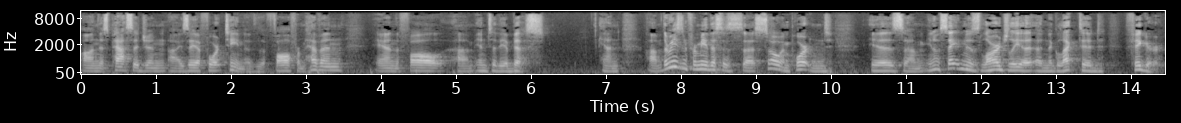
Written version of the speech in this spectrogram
on this passage in Isaiah 14 of the fall from heaven and the fall um, into the abyss. And um, the reason for me this is uh, so important is, um, you know, Satan is largely a, a neglected figure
